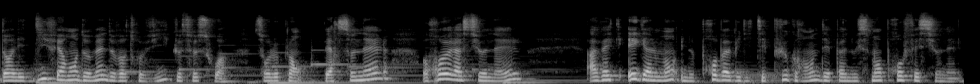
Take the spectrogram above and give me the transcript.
dans les différents domaines de votre vie, que ce soit sur le plan personnel, relationnel, avec également une probabilité plus grande d'épanouissement professionnel.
